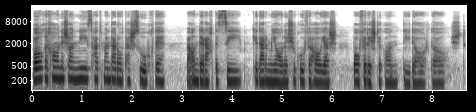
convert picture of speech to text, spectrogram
باغ خانشان نیز حتما در آتش سوخته و آن درخت سیب که در میان شکوفه هایش با فرشتگان دیدار داشت.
